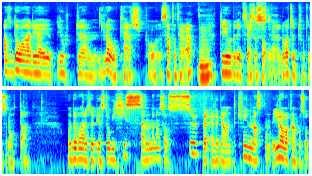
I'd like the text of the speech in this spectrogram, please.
Alltså då hade jag ju gjort eh, low cash på Satta TV. Det gjorde vi tre säsonger. Det var typ 2008. Och då var det typ, jag stod i hissen med någon så superelegant kvinna. Jag var kanske så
